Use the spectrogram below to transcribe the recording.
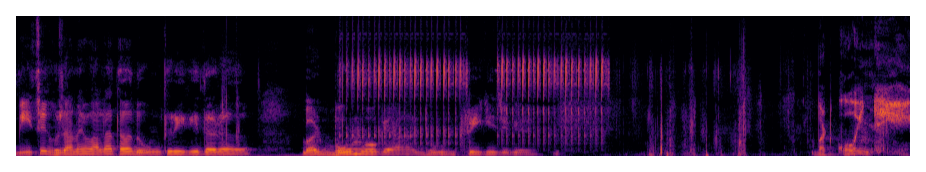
बीच से घुसाने वाला था धूम थ्री की तरह। बट बूम हो गया, धूम ट्री की जगह। बट कोई नहीं।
